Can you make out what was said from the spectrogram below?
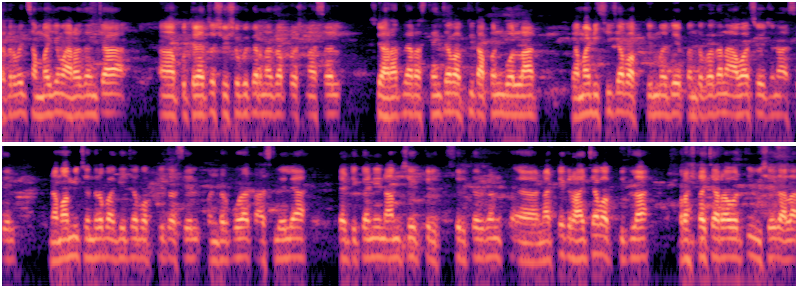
छत्रपती संभाजी महाराजांच्या पुतळ्याचं सुशोभीकरणाचा प्रश्न असेल शहरातल्या रस्त्यांच्या बाबतीत आपण बोललात एम आय डी सीच्या बाबतीमध्ये पंतप्रधान आवास योजना असेल नमामी चंद्रबागेच्या बाबतीत असेल पंढरपुरात असलेल्या त्या ठिकाणी नामशेख कीर् कीर्तन नाट्यगृहाच्या बाबतीतला भ्रष्टाचारावरती विषय झाला.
